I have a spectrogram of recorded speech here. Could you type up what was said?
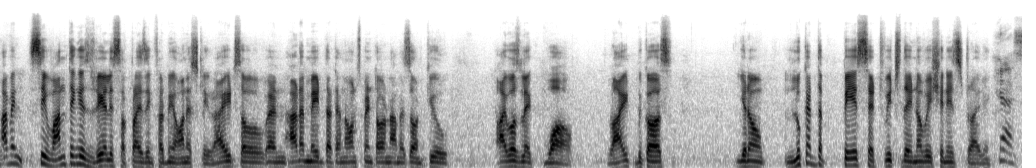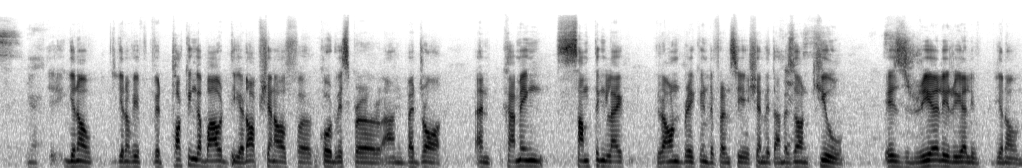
I mean, see, one thing is really surprising for me, honestly, right? So when Adam made that announcement on Amazon Q, I was like, wow, right? Because, you know, look at the pace at which the innovation is driving. Yes. You know, you know, we've, we're talking about the adoption of uh, Code Whisperer and Bedrock, and coming something like groundbreaking differentiation with Amazon Yes. Q is really, really, you know,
